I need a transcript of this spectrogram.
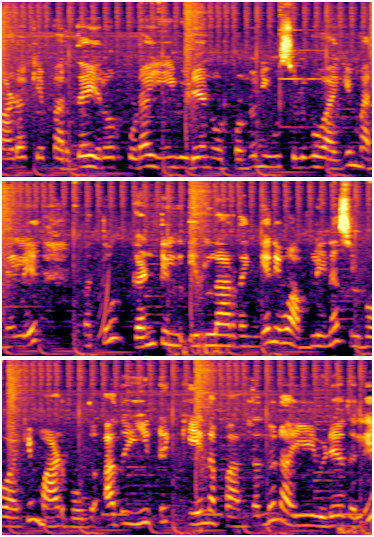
ಮಾಡೋಕ್ಕೆ ಬರದೇ ಇರೋರು ಕೂಡ ಈ ವಿಡಿಯೋ ನೋಡಿಕೊಂಡು ನೀವು ಸುಲಭವಾಗಿ ಮನೇಲಿ ಮತ್ತು ಗಂಟಿಲ್ ಇರಲಾರ್ದಂಗೆ ನೀವು ಅಂಬ್ಲಿನ ಸುಲಭವಾಗಿ ಮಾಡ್ಬೋದು. ಅದು ಈ ಟ್ರಿಕ್ ಏನಪ್ಪ ಅಂತಂದು ನಾನು ಈ ವಿಡಿಯೋದಲ್ಲಿ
